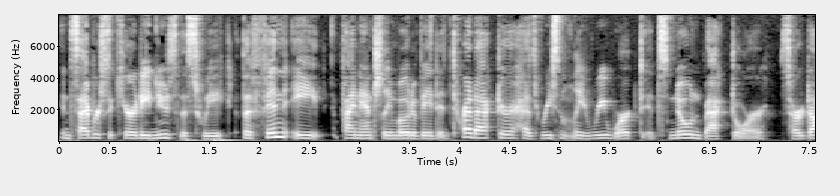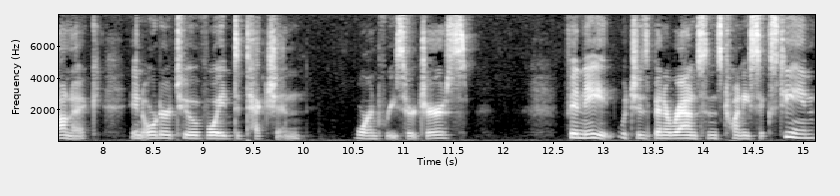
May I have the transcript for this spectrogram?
in cybersecurity news this week, the Fin8 financially motivated threat actor has recently reworked its known backdoor, Sardonic, in order to avoid detection, warned researchers. Fin8, which has been around since 2016,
